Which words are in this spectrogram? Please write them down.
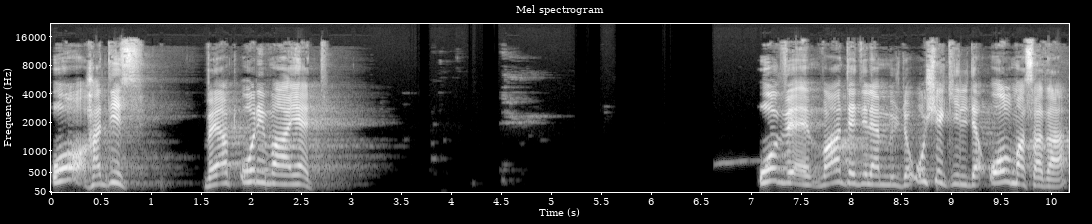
o hadis veyahut o rivayet o ve vaat edilen müjde o şekilde olmasa da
